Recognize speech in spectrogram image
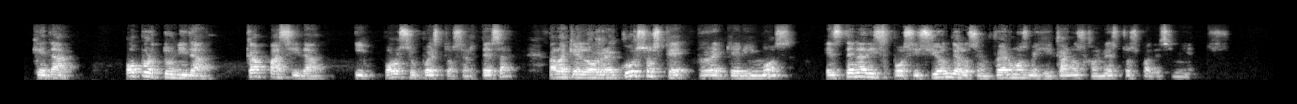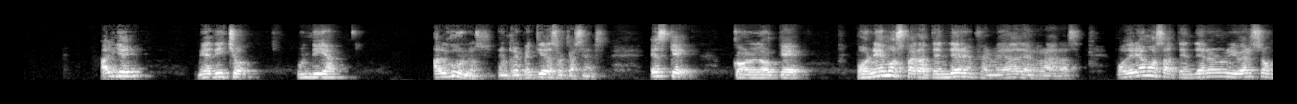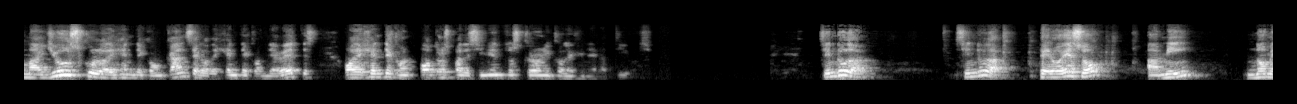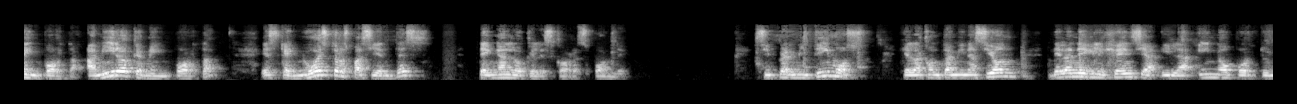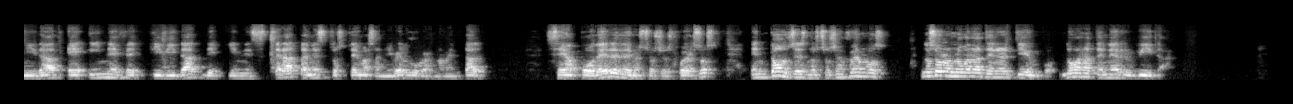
que da oportunidad, capacidad y, por supuesto, certeza para que los recursos que requerimos estén a disposición de los enfermos mexicanos con estos padecimientos. Alguien me ha dicho un día, algunos en repetidas ocasiones, es que con lo que ponemos para atender enfermedades raras, podríamos atender un universo mayúsculo de gente con cáncer o de gente con diabetes o de gente con otros padecimientos crónicos degenerativos. Sin duda, sin duda, pero eso a mí no me importa. A mí lo que me importa es que nuestros pacientes tengan lo que les corresponde. Si permitimos que la contaminación de la negligencia y la inoportunidad e inefectividad de quienes tratan estos temas a nivel gubernamental se apodere de nuestros esfuerzos, entonces nuestros enfermos no solo no van a tener tiempo, no van a tener vida.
